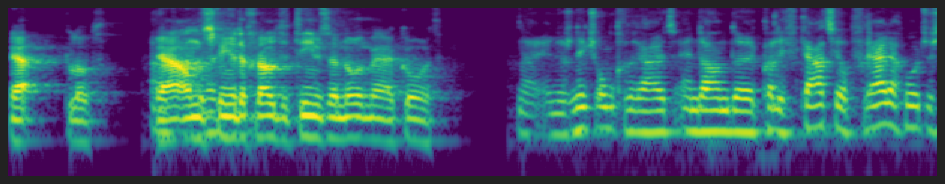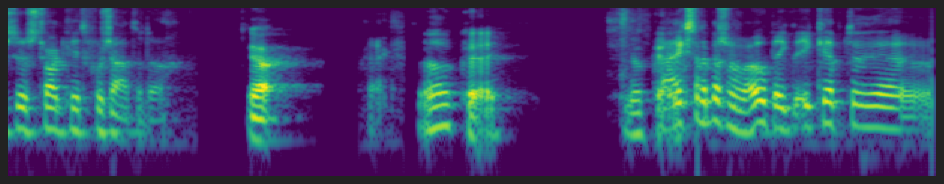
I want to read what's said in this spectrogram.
Ja, klopt. Ja, anders gingen de grote teams daar nooit meer akkoord. Nee, en dus niks omgedraaid. En dan de kwalificatie op vrijdag wordt dus de startkit voor zaterdag. Ja. Kijk. Oké. Okay. Ja, ik sta er best wel open. Ik, ik heb er uh,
